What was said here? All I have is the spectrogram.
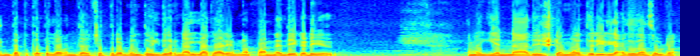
அந்த பக்கத்தில் வந்த சத்திரபந்து இதுவரை நல்ல காரியம்னா பண்ணதே கிடையாது. ஆனால் என்ன அதிர்ஷ்டமோ தெரியல. அதுதான் சொல்கிறேன்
